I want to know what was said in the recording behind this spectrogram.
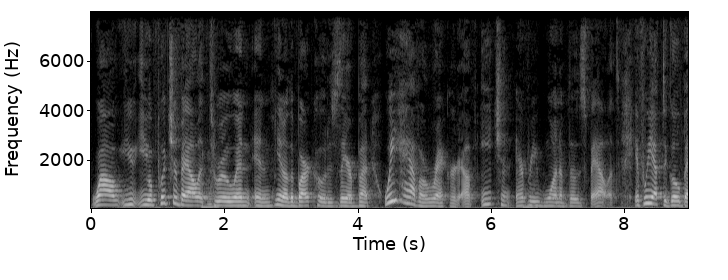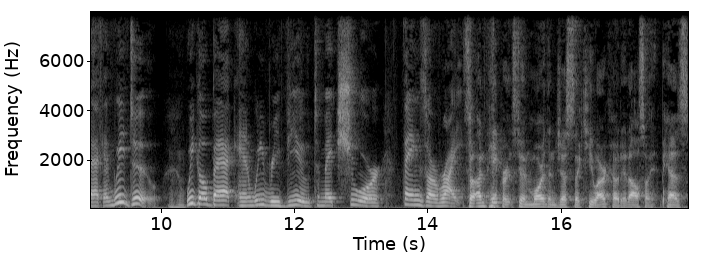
while you you'll put your ballot mm-hmm. through and and you know the barcode is there, but we have a record of each and every mm-hmm. one of those ballots. If we have to go back, and we do, mm-hmm. we go back and we review to make sure things are right. So on paper, it's doing more than just the QR code. It also has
